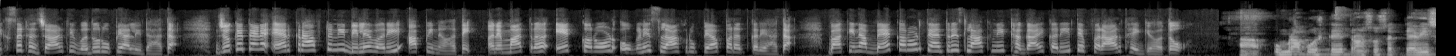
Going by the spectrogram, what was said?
એકસઠ હજારથી વધુ રૂપિયા લીધા હતા, જો કે તેણે એરક્રાફ્ટની ડિલિવરી આપી ન હતી અને માત્ર એક કરોડ ઓગણીસ લાખ રૂપિયા પરત કર્યા હતા. બાકીના બે કરોડ તેત્રીસ લાખની ઠગાઈ કરી તે ફરાર થઈ ગયો હતો. ઉમરા પોસ્ટે ત્રણસો સત્યાવીસ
